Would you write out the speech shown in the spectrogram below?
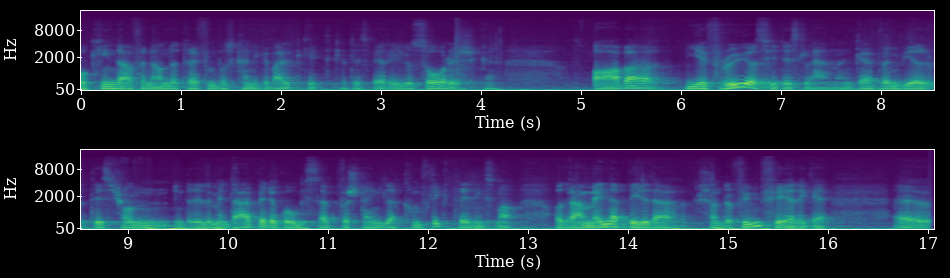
wo Kinder aufeinandertreffen, wo es keine Gewalt gibt. Das wäre illusorisch. Aber je früher sie das lernen, wenn wir das schon in der Elementarpädagogik selbstverständlich Konflikttrainings machen oder auch Männerbilder, schon der Fünfjährige äh,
